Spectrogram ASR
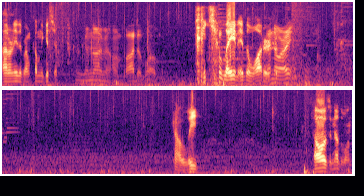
I don't either, but I'm coming to get you. I'm not even on bottom lava. You're laying in the water. I know, right? Golly. Oh, there's another one.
